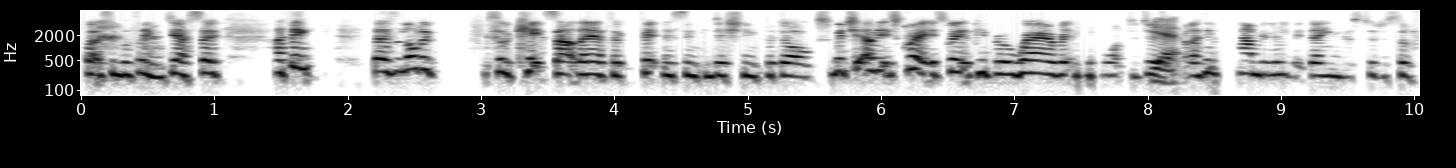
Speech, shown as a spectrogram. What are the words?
quite simple things. Yeah so i think there's a lot of sort of kits out there for fitness and conditioning for dogs which i mean it's great. It's great that people are aware of it and people want to do yeah. it but i think it can be a little bit dangerous to just sort of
